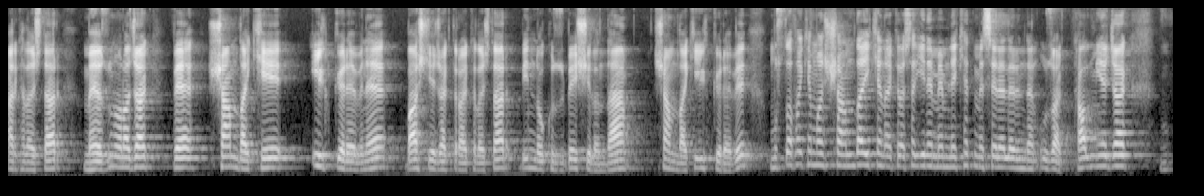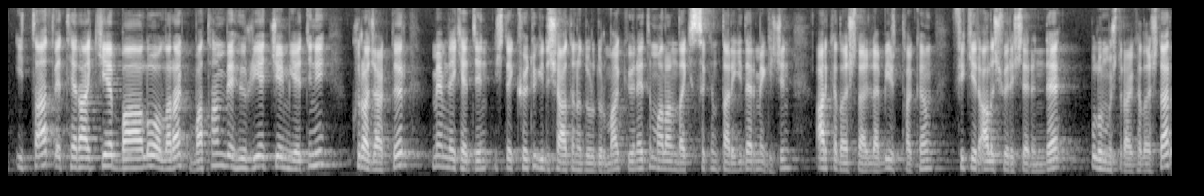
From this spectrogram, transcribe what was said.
arkadaşlar mezun olacak ve Şam'daki ilk görevine başlayacaktır arkadaşlar. 1905 yılında Şam'daki ilk görevi. Mustafa Kemal Şam'dayken arkadaşlar yine memleket meselelerinden uzak kalmayacak. İttihat ve Terakki'ye bağlı olarak Vatan ve Hürriyet Cemiyeti'ni kuracaktır. Memleketin işte kötü gidişatını durdurmak, yönetim alanındaki sıkıntıları gidermek için arkadaşlarıyla bir takım fikir alışverişlerinde bulunmuştur arkadaşlar.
